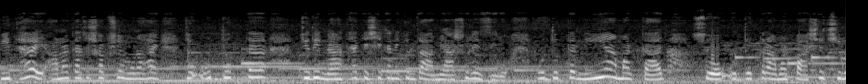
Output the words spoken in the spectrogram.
বিধায় আমার কাছে সবসময় মনে হয় যে উদ্যোক্তা যদি না থাকে সেখানে কিন্তু আমি আসলে জিরো উদ্যোক্তা নিয়ে আমার কাজ সো উদ্যোক্তারা আমার পাশে ছিল,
